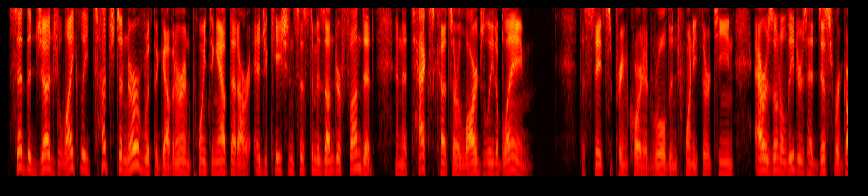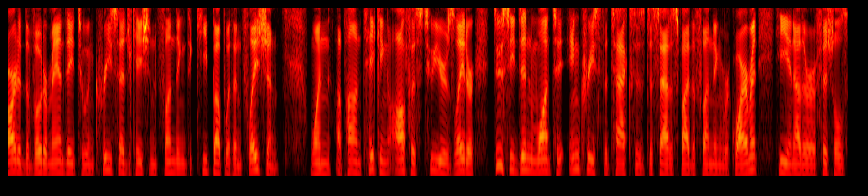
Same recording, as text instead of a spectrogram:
said the judge likely touched a nerve with the governor in pointing out that our education system is underfunded and that tax cuts are largely to blame. The state Supreme Court had ruled in 2013 Arizona leaders had disregarded the voter mandate to increase education funding to keep up with inflation. When, upon taking office two years later, Ducey didn't want to increase the taxes to satisfy the funding requirement, he and other officials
